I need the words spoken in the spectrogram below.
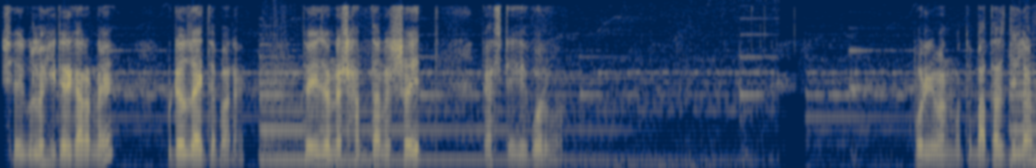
সেইগুলো হিটের কারণে উঠেও যাইতে পারে। তো এই জন্য সাবধানের সহিত কাজটিকে করব? পরিমাণ মতো বাতাস দিলাম।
